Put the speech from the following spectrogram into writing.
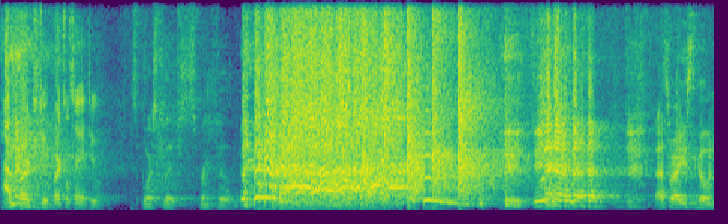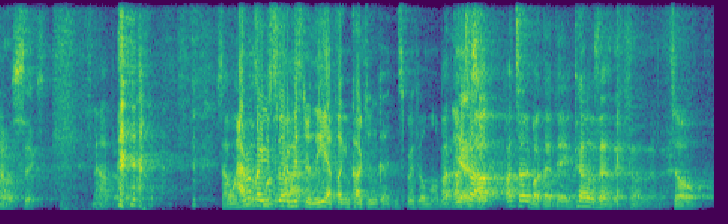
I have Bert's too. Bert's will say it too. Sports clips, Springfield. Yeah. That's where I used to go when I was six. Nah, bro. So I, went I remember I used to go to Mr. Lee at fucking Cartoon Cut in Springfield Mall. I, bro. I'll, Yeah, tell, so- I'll, I'll tell you about that day. Tell us that day. Tell us that day. So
